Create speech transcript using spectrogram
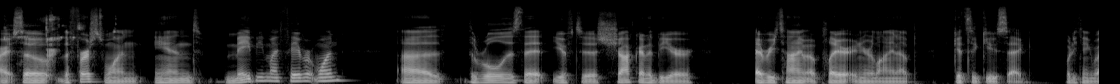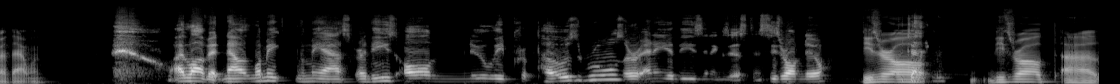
All right, so the first one, and maybe my favorite one, uh, the rule is that you have to shotgun a beer every time a player in your lineup gets a goose egg. What do you think about that one? I love it. Now let me let me ask: Are these all newly proposed rules, or any of these in existence? These are all new. These are all these are all uh,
